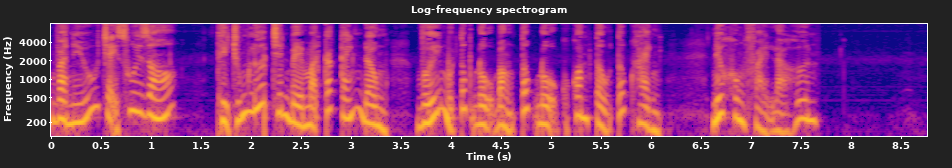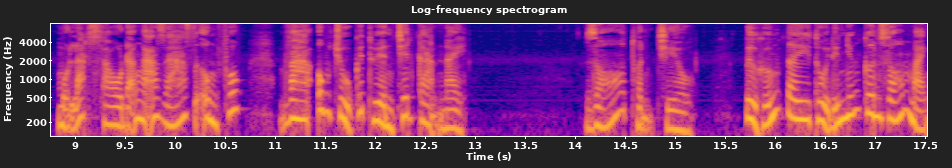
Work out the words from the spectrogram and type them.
Và nếu chạy xuôi gió, thì chúng lướt trên bề mặt các cánh đồng với một tốc độ bằng tốc độ của con tàu tốc hành, nếu không phải là hơn. Một lát sau đã ngã giá giữa ông Phúc và ông chủ cái thuyền trên cạn này. Gió thuận chiều, từ hướng Tây thổi đến những cơn gió mạnh.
